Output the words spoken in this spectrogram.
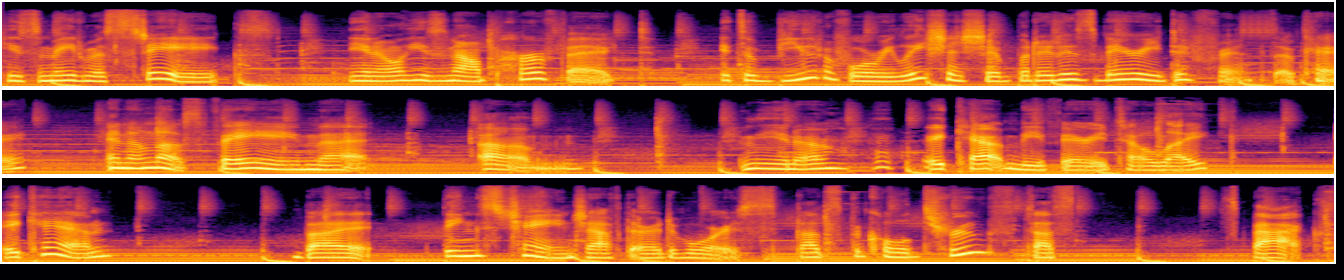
He's made mistakes. You know, he's not perfect. It's a beautiful relationship, but it is very different, okay? And I'm not saying that, um, you know, it can't be fairy tale like. It can, but things change after a divorce. That's the cold truth. That's facts.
